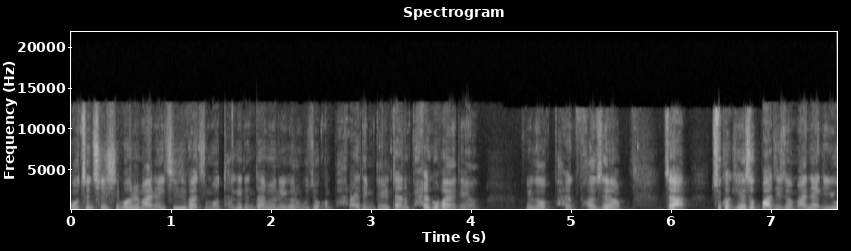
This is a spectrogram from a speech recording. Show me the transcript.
5,070원을 만약에 지지받지 못하게 된다면 이건 무조건 팔아야 됩니다. 일단은 팔고 봐야 돼요. 이거 팔, 봐주세요. 자, 주가 계속 빠지죠. 만약에 요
